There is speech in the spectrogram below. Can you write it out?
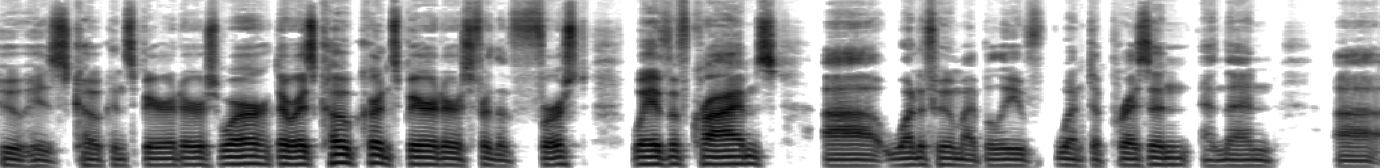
who his co-conspirators were. There was co-conspirators for the first wave of crimes, uh, one of whom I believe went to prison, and then uh,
